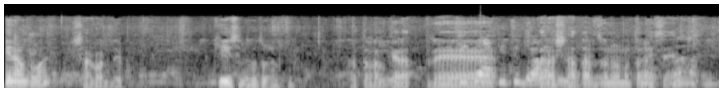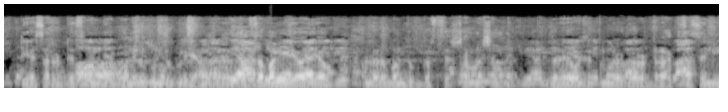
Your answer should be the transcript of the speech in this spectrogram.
কি নাম তোমার? সাগর দেব। কি হয়েছিল গতকালকে? গতকালকে রাত্রে তারা সাত আট জনের মতো নাইছে টিএসআর ডেসপিন দিয়ে বন্দুক বন্দুক লই আমরা দরজা ভাঙ্গি হইয়াও আমরা বন্দুক ধরছে সামনা সামনে ধরে ওই যে তোমরা ঘর ড্রাগস আছে নি?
